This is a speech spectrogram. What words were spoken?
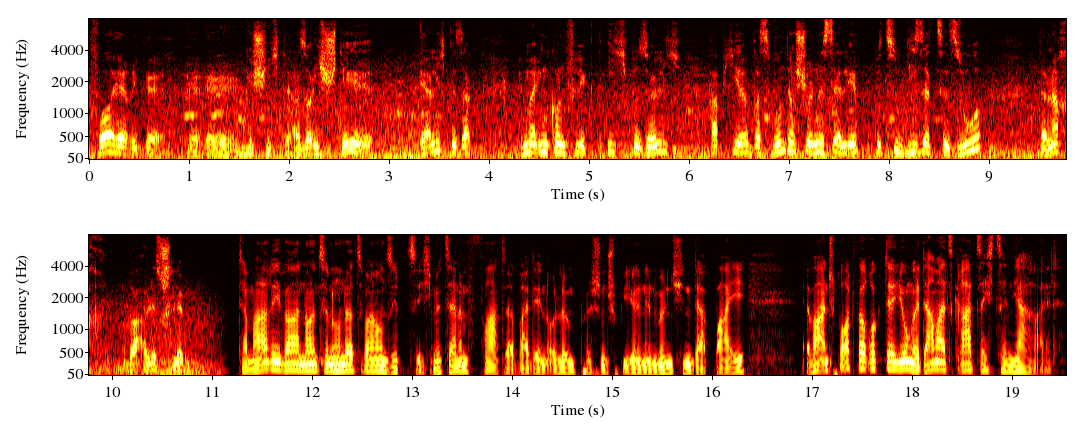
vorherige äh, äh, Geschichte. Also ich stehe ehrlich gesagt immer in Konflikt. Ich persönlich habe hier was Wunderschönes erlebt bis zu dieser Zäsur. Danach war alles schlimm. Tamari war 1972 mit seinem Vater bei den Olympischen Spielen in München dabei. Er war ein sportverrückter Junge, damals gerade 16 Jahre alt.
